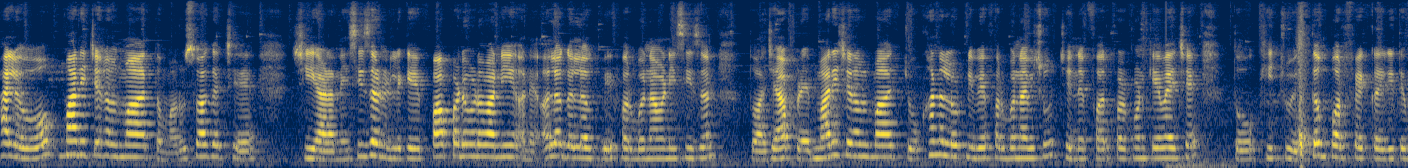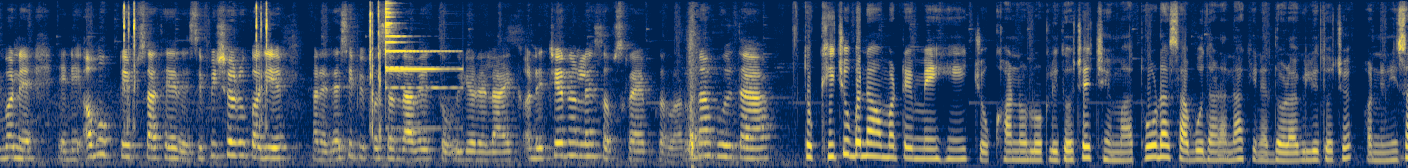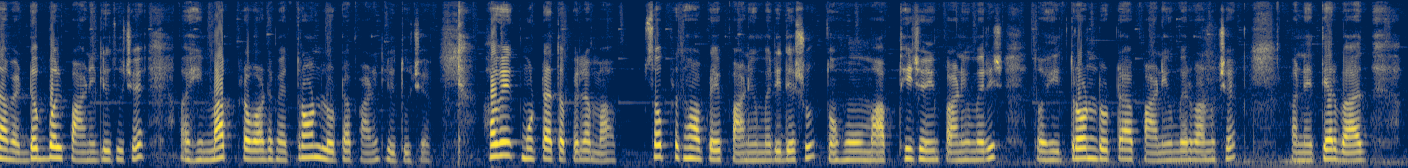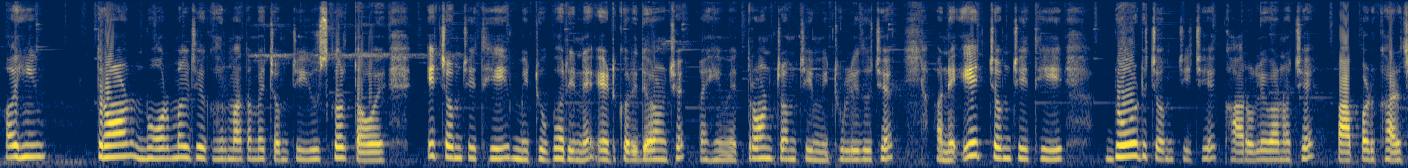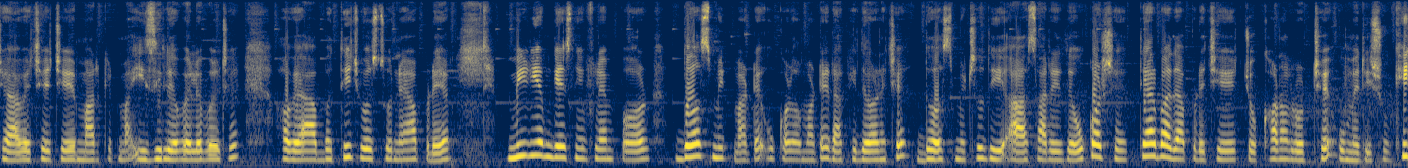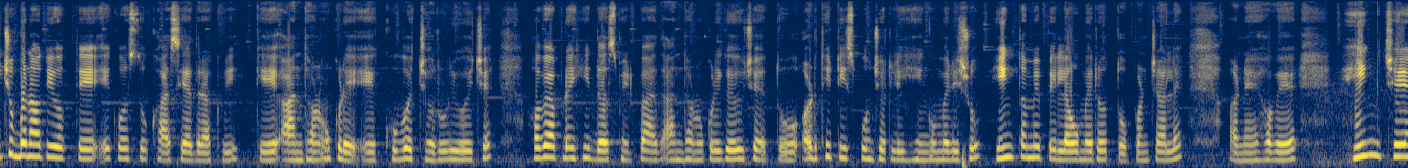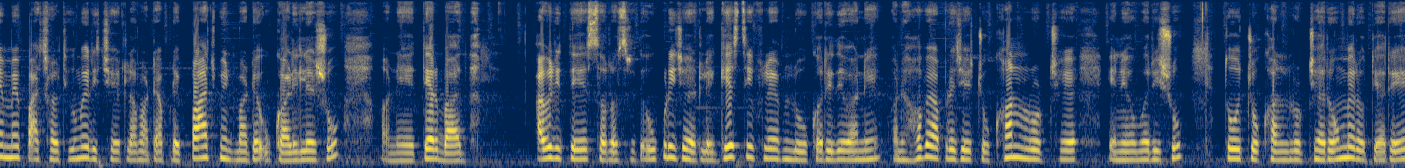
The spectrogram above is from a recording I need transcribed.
હાલો મારી ચેનલમાં તમારું સ્વાગત છે. શિયાળાની સિઝન એટલે કે પાપડ વણવાની અને અલગ અલગ વેફર બનાવવાની સિઝન તો આજે આપણે મારી ચેનલમાં ચોખાના લોટની વેફર બનાવીશું, જેને ફરફર પણ કહેવાય છે. તો ખીચું એકદમ પરફેક્ટ કઈ રીતે બને એની અમુક ટિપ્સ સાથે રેસીપી શરૂ કરીએ. અને રેસીપી પસંદ આવે તો વિડીયોને લાઇક અને ચેનલને સબસ્ક્રાઈબ કરવાનું ના ભૂલતા. તો ખીચું બનાવવા માટે મેં અહીં ચોખાનો લોટ લીધો છે, જેમાં થોડા સાબુદાણા નાખીને દળાવી લીધો છે અને એની સામે ડબલ પાણી લીધું છે. અહીં માપ પ્રમાણે મેં ત્રણ લોટા પાણી લીધું છે. હવે એક મોટા તપેલામાં સૌપ્રથમ આપણે પાણી ઉમેરી દઈશું તો હું માપથી જ અહીં પાણી ઉમેરીશ. તો અહીં ત્રણ લોટા પાણી ઉમેરવાનું છે. અને ત્યારબાદ અહીં ત્રણ નોર્મલ જે ઘરમાં તમે ચમચી યુઝ કરતા હોય, એ ચમચીથી મીઠું ભરીને એડ કરી દેવાનું છે. અહીં મેં ત્રણ ચમચી મીઠું લીધું છે. અને એ જ ચમચીથી દોઢ ચમચી છે ખારો લેવાનો છે. પાપડ ખાર જે આવે છે, જે માર્કેટમાં ઇઝીલી અવેલેબલ છે. હવે આ બધી જ વસ્તુને આપણે મીડિયમ ગેસની ફ્લેમ પર દસ મિનિટ માટે ઉકળવા માટે રાખી દેવાની છે. દસ મિનિટ સુધી આ સારી રીતે ઉકળશે. ત્યારબાદ આપણે જે ચોખાનો લોટ છે, ઉમેરીશું. ખીચું બનાવતી વખતે એક વસ્તુ ખાસ યાદ રાખવી કે આંધણ ઉકળે એ ખૂબ જ જરૂરી હોય છે. હવે આપણે અહીં દસ મિનિટ બાદ આંધણ ઉકળી ગયું છે, તો અડધી ટીસ્પૂન જેટલી હિંગ ઉમેરીશું. હિંગ તમે પહેલાં ઉમેરો તો પણ ચાલે. અને હવે હિંગ છે મેં પાછળથી ઉમેરી છે, એટલા માટે આપણે પાંચ મિનિટ માટે ઉકાળી લેશું. અને ત્યારબાદ આવી રીતે સરસ રીતે ઉકળી જાય એટલે ગેસથી ફ્લેમ લો કરી દેવાની અને હવે આપણે જે ચોખાનો લોટ છે એને ઉમેરીશું. તો ચોખાનો લોટ જ્યારે ઉમેરો ત્યારે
